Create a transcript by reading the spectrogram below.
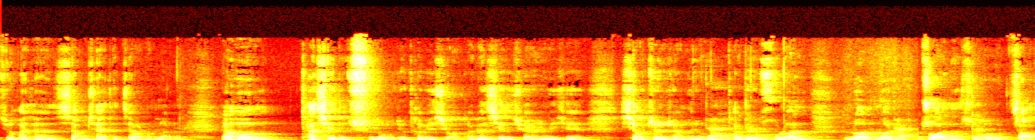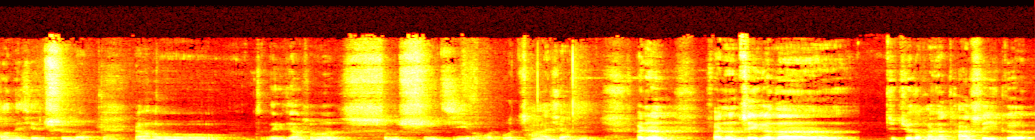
就好像想不起来他叫什么来着。然后他写的吃的，我就特别喜欢看。他写的全是那些小镇上那种，他这胡乱乱乱转的时候找到那些吃的。对。然后。那个叫什么什么实际了？我我查一下，你反正反正这个呢，就觉得好像他是一个，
